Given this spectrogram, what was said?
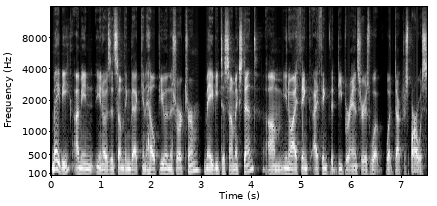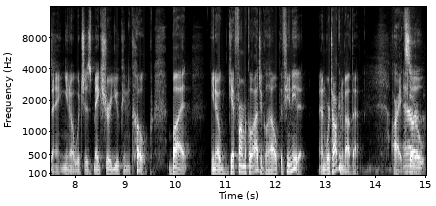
Maybe. I mean, you know, is it something that can help you in the short term? Maybe to some extent. Um, you know, I think I think the deeper answer is what what Dr. Spar was saying, you know, which is make sure you can cope, but, you know, get pharmacological help if you need it. And we're talking about that. All right, so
